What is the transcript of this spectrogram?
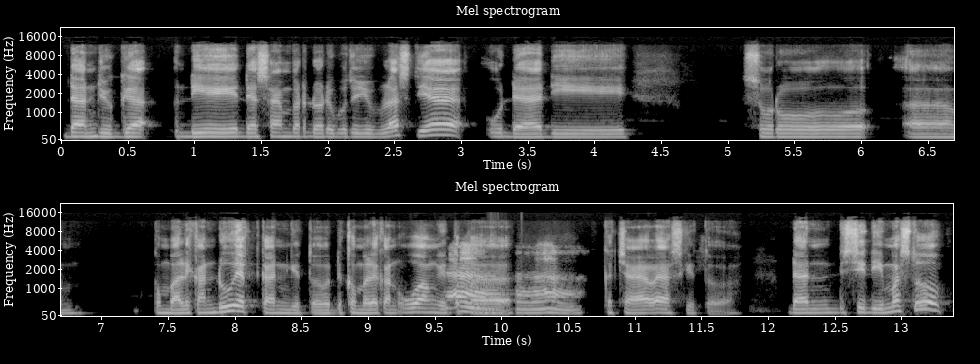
dan juga di Desember 2017 dia udah disuruh um, kembalikan duit kan gitu, dikembalikan uang gitu ke ah. ke CLS gitu. Dan si Dimas tuh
